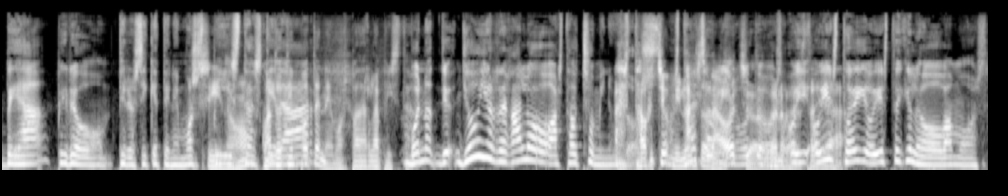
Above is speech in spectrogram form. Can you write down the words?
RPA, pero, pero sí que tenemos pistas. ¿Cuánto tiempo tenemos para dar la pista? Bueno, yo, hoy os regalo hasta ocho minutos. Hasta ocho minutos. Hasta ocho. hoy, hoy estoy, hoy estoy que lo vamos.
